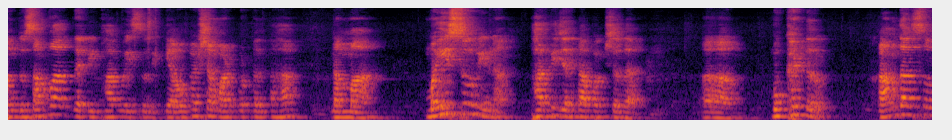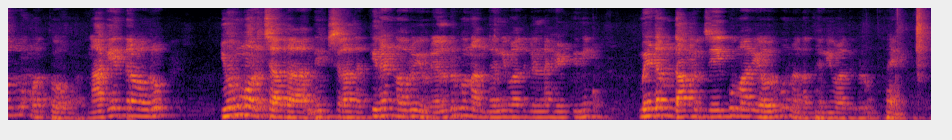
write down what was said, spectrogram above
ಒಂದು ಸಂವಾದದಲ್ಲಿ ಭಾಗವಹಿಸೋದಕ್ಕೆ ಅವಕಾಶ ಮಾಡಿಕೊಟ್ಟಂತಹ ನಮ್ಮ ಮೈಸೂರಿನ ಭಾರತೀಯ ಜನತಾ ಪಕ್ಷದ ಮುಖಂಡರು ರಾಮದಾಸ್ ಅವರು ಮತ್ತು ನಾಗೇಂದ್ರ ಅವರು, ಯುವ ಮೋರ್ಚಾದ ಅಧ್ಯಕ್ಷರಾದ ಕಿರಣ್ ಅವರು, ಇವರೆಲ್ಲರಿಗೂ ನಾನು ಧನ್ಯವಾದಗಳನ್ನ ಹೇಳ್ತೀನಿ. ಮೇಡಮ್ ಡಾಕ್ಟರ್ ಜಯಕುಮಾರಿ ಅವ್ರಿಗೂ ನನ್ನ ಧನ್ಯವಾದಗಳು. Thank you.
